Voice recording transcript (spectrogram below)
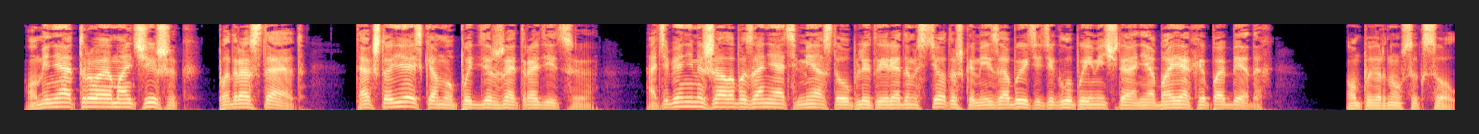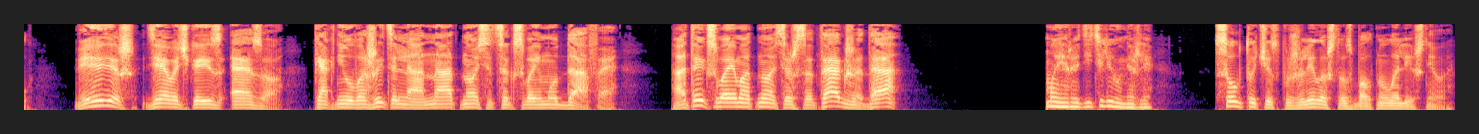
«У меня трое мальчишек, подрастают, так что есть кому поддержать традицию. А тебе не мешало бы занять место у плиты рядом с тетушками и забыть эти глупые мечтания о боях и победах». Он повернулся к Сол. «Видишь, девочка из Эзо, как неуважительно она относится к своему Дафе. А ты к своим относишься так же, да?» «Мои родители умерли», Сол тотчас пожалела, что сболтнула лишнего.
